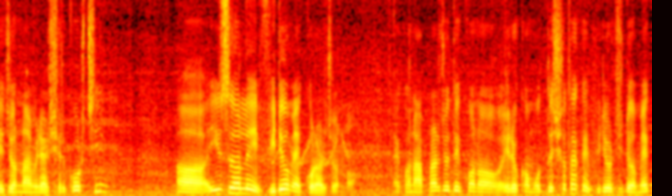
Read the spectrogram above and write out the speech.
এই জন্য আমি রাইড শেয়ার করছি ইউজুয়ালি ভিডিও মেক করার জন্য। এখন আপনার যদি কোনো এরকম উদ্দেশ্য থাকে ভিডিও টিডিও মেক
